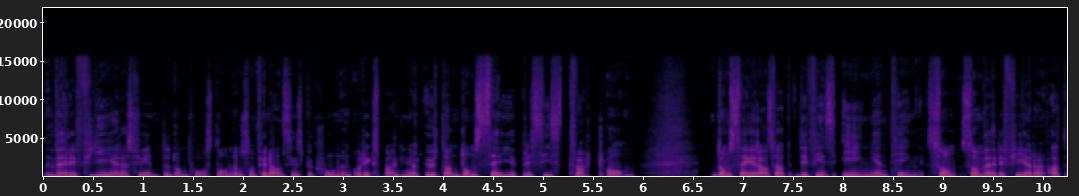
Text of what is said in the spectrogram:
verifieras ju inte de påståenden som Finansinspektionen och Riksbanken gör, utan de säger precis tvärtom. De säger alltså att det finns ingenting som, som verifierar att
